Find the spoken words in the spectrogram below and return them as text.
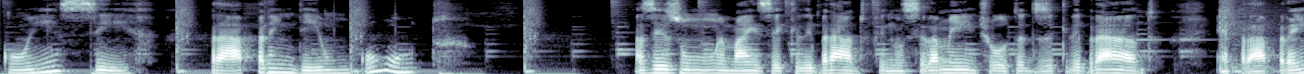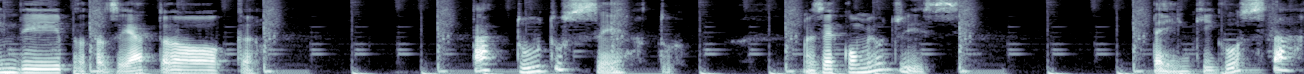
conhecer, para aprender um com o outro. Às vezes um é mais equilibrado financeiramente, o outro é desequilibrado. É para aprender, para fazer a troca. Tá tudo certo. Mas é como eu disse, tem que gostar.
